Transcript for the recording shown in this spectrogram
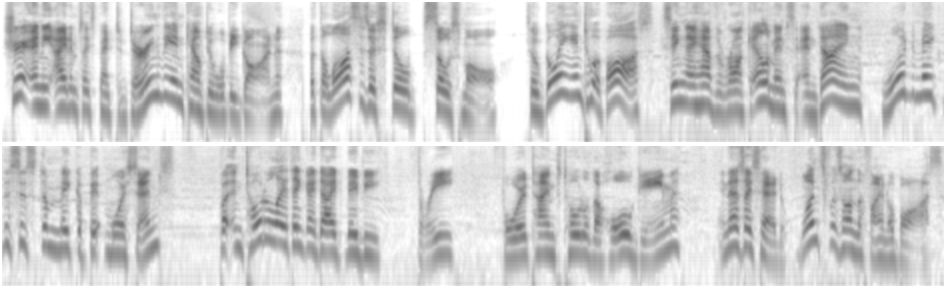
Sure, any items I spent during the encounter will be gone, but the losses are still so small. So going into a boss, seeing I have the wrong elements and dying would make the system make a bit more sense, but in total I think I died maybe three, four times total the whole game, and as I said, once was on the final boss.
